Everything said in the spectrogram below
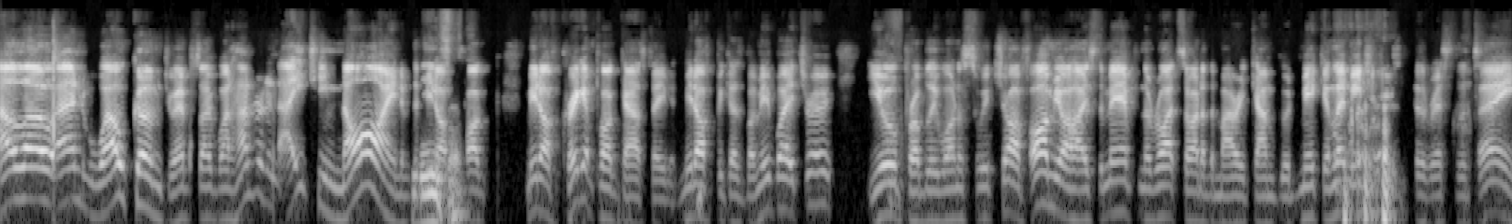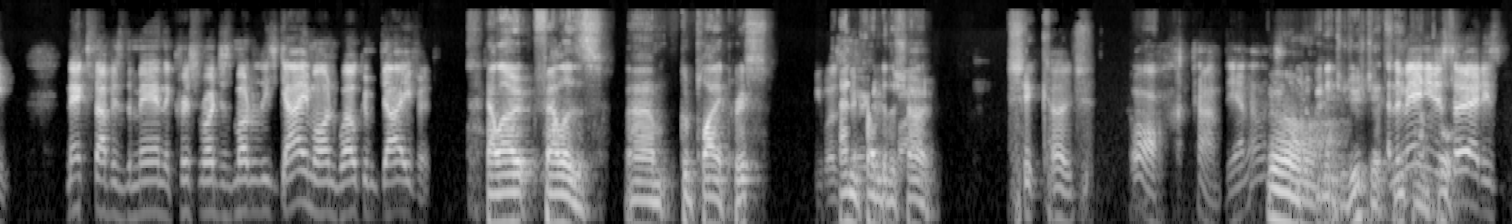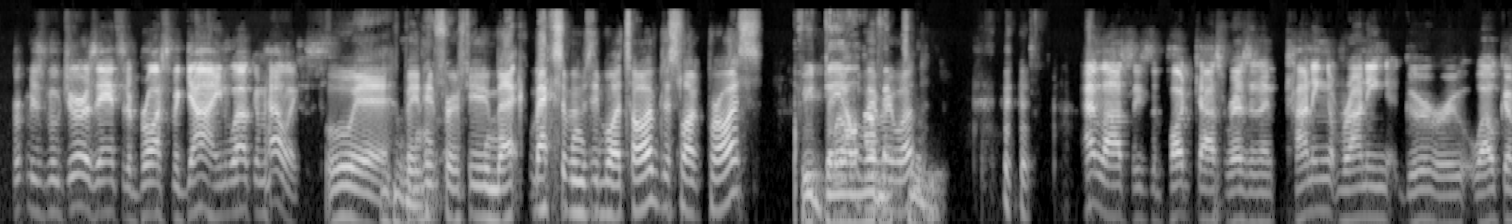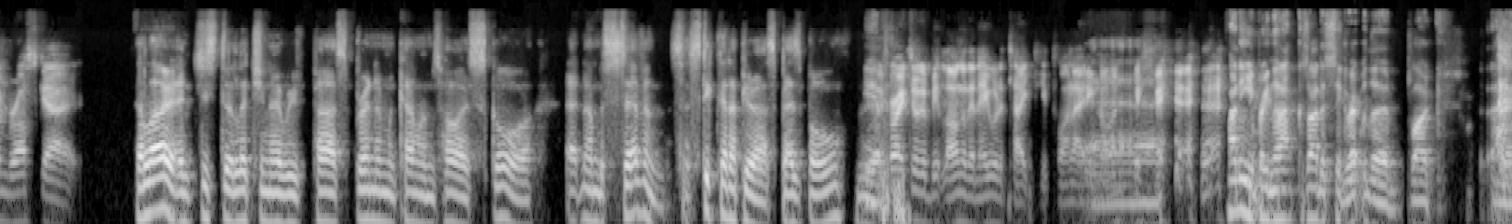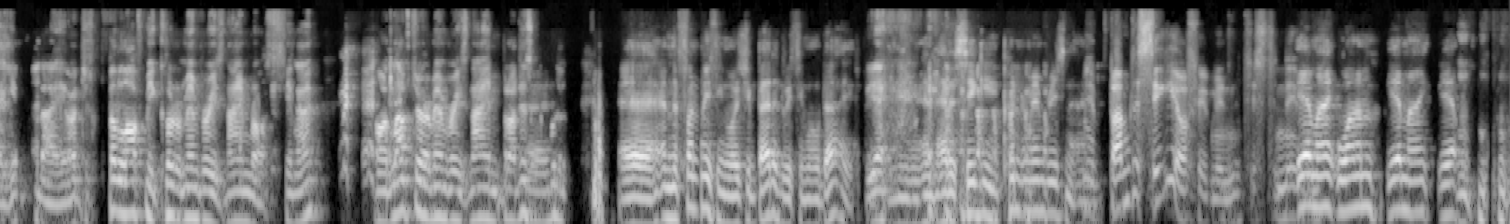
Hello and welcome to episode 189 of the Mid Off, pod, Mid Off Cricket Podcast, even. Mid Off because by midway through, you'll probably want to switch off. I'm your host, the man from the right side of the Murray, come good Mick, and let me introduce you to the rest of the team. Next up is the man that Chris Rogers modelled his game on. Welcome, David. Hello, fellas. Um, good player, Chris, He was and very friend of the player. show. Shit, coach. Oh, calm down, Alex. You Oh, haven't introduced yet. so And the man you just talk. heard is Ms. Mildura's answer to Bryce McGain. Welcome, Alex. Oh yeah, been here for a few mac- maximums in my time, just like Bryce. A few Welcome, everyone. And lastly is the podcast resident cunning running guru. Welcome, Roscoe. hello, and just to let you know, we've passed Brendan McCullum's highest score at number seven. So stick that up your ass, Bazball. Yeah. It probably took a bit longer than he would have taken to get to 189. Funny you bring that up because I had a cigarette with a bloke uh, yesterday, and I just for the life of me couldn't remember his name, Ross. You know, I'd love to remember his name, but I just Uh, couldn't. Uh, and the funny thing was, you batted with him all day. Yeah. And you had had a ciggy, you couldn't remember his You name. bummed a ciggy off him and just didn't even... Yeah, mate, one. Yeah, mate. Yep.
